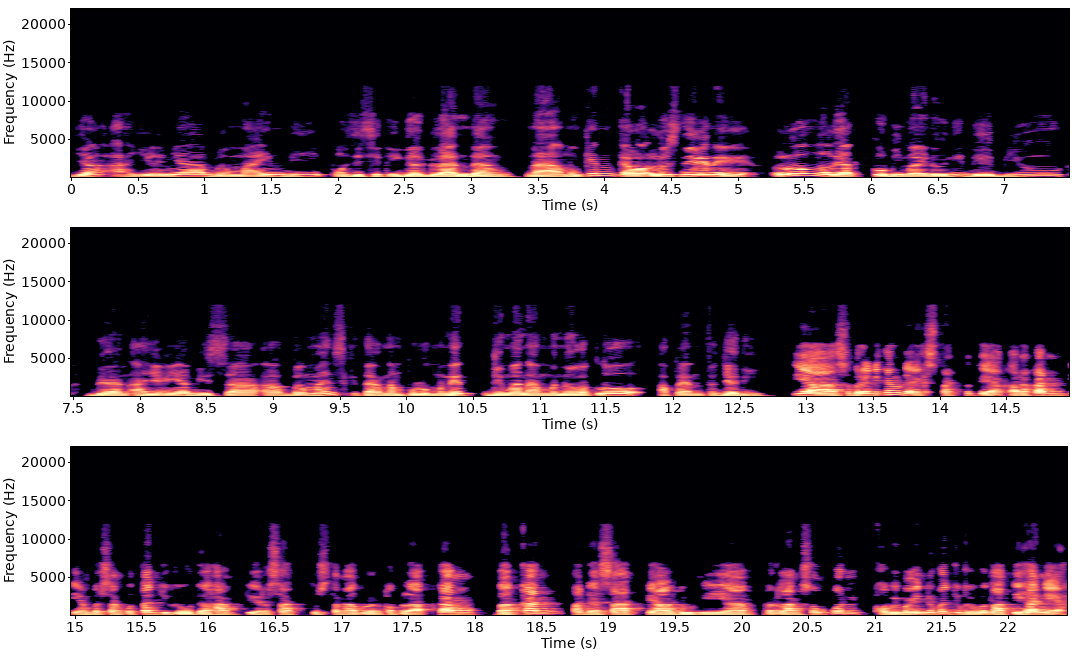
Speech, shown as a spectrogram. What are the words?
yang akhirnya bermain di posisi tiga gelandang. Nah, mungkin kalau lu sendiri nih, lu ngelihat Kobe Mainu ini debut dan akhirnya bisa uh, bermain sekitar 60 menit, gimana? Menurut lu apa yang terjadi? Ya, sebenarnya ini kan udah expected ya, karena kan yang bersangkutan juga udah hampir satu setengah bulan ke belakang, bahkan pada saat Piala Dunia berlangsung pun, Kobe Mainu kan juga ikut latihan ya,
